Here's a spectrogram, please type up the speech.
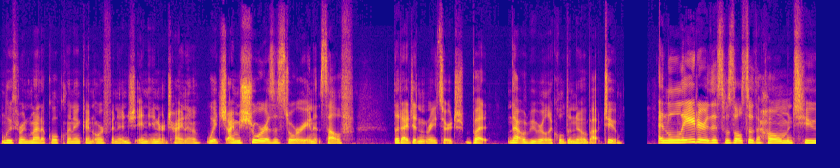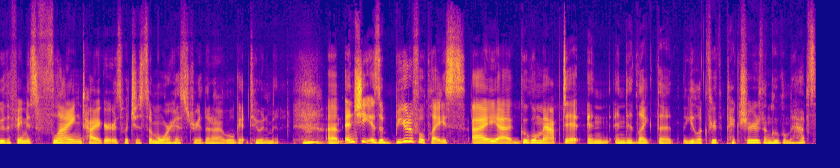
Lutheran medical clinic and orphanage in inner China, which I'm sure is a story in itself that I didn't research, but that would be really cool to know about too. And later, this was also the home to the famous Flying Tigers, which is some more history that I will get to in a minute. Um, Enshi is a beautiful place. I uh, Google mapped it and, and did like the, you look through the pictures on Google Maps.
